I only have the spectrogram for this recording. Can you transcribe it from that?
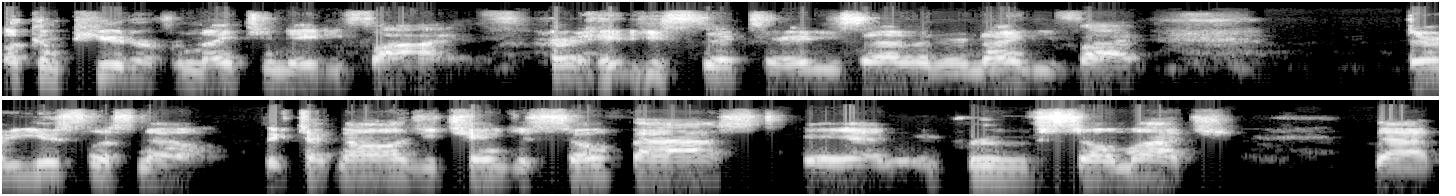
a computer from 1985 or 86 or 87 or 95. They're useless now. The technology changes so fast and improves so much that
